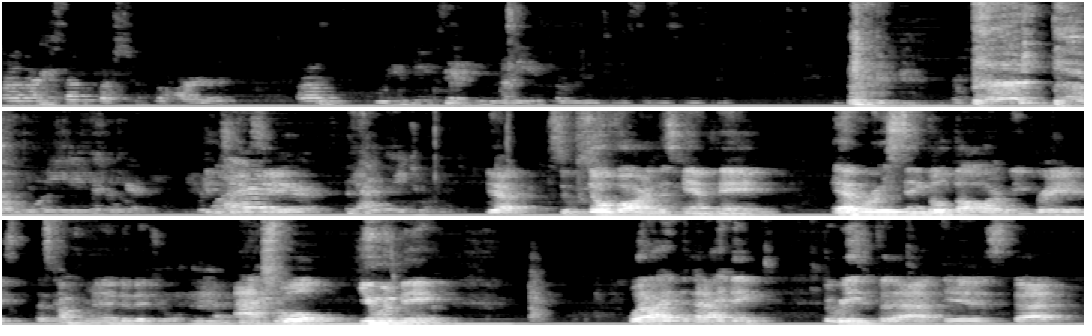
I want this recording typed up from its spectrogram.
Um, I just have a question for Harder. Um, will you be accepting money from the DCCC? Yeah, Yeah, so, so far in this campaign, every single dollar we've raised has come from an individual, an actual human being. What I, and I think the reason for that is that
